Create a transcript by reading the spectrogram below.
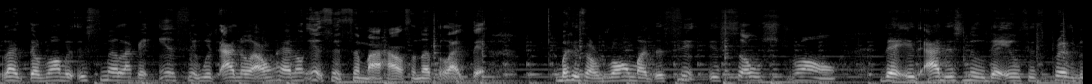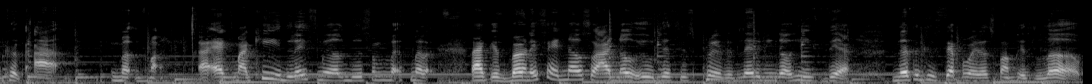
like the aroma. It smelled like an incense, which I know I don't have no incense in my house or nothing like that but his aroma, the scent is so strong that it, I just knew that it was his presence because I, my, my, I asked my kids, do they smell? Do some smell like it's burning? They said no, so I know it was just his presence, letting me know he's there. Nothing can separate us from his love.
